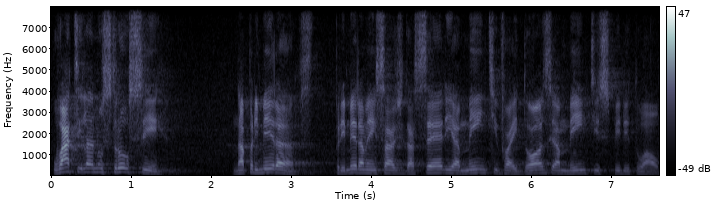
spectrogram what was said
O Átila nos trouxe, na primeira, primeira mensagem da série, a mente vaidosa e a mente espiritual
